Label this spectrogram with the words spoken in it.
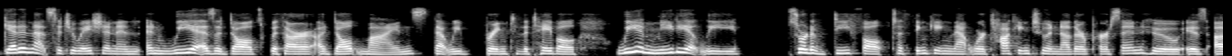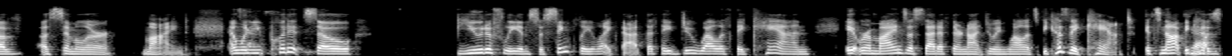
get in that situation and and we as adults with our adult minds that we bring to the table, we immediately sort of default to thinking that we're talking to another person who is of a similar mind. And when yes. you put it so beautifully and succinctly like that that they do well if they can it reminds us that if they're not doing well it's because they can't it's not because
